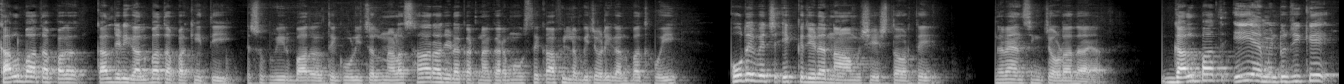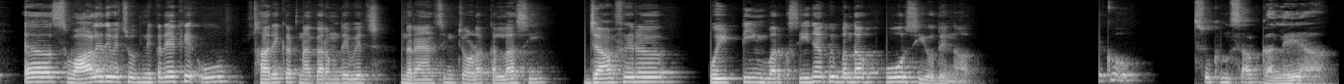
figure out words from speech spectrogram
ਗੱਲਬਾਤ ਆਪਾਂ ਕੱਲ ਜਿਹੜੀ ਗੱਲਬਾਤ ਆਪਾਂ ਕੀਤੀ, ਸੁਖਵੀਰ ਬਾਦਲ ਤੇ ਗੋਲੀ ਚੱਲਣ ਵਾਲਾ ਸਾਰਾ ਜਿਹੜਾ ਘਟਨਾਕ੍ਰਮ, ਉਸ ਤੇ ਕਾਫੀ ਲੰਬੀ ਚੌੜੀ ਗੱਲਬਾਤ ਹੋਈ। ਉਹਦੇ ਵਿੱਚ ਇੱਕ ਜਿਹੜਾ ਨਾਮ ਵਿਸ਼ੇਸ਼ ਤੌਰ ਤੇ ਨਰੈਣ ਸਿੰਘ ਚੌੜਾ ਦਾ ਆ ਗੱਲਬਾਤ ਇਹ ਹੈ ਮਿੰਟੂ ਜੀ ਕਿ ਸਵਾਲ ਇਹਦੇ ਵਿੱਚ ਨਿਕਲਿਆ ਕਿ ਉਹ ਸਾਰੇ ਘਟਨਾਕ੍ਰਮ ਦੇ ਵਿੱਚ ਨਰੈਣ ਸਿੰਘ ਚੌੜਾ ਕੱਲਾ ਸੀ ਜਾਂ ਫਿਰ ਕੋਈ ਟੀਮ ਵਰਕ ਸੀ ਜਾਂ ਕੋਈ ਬੰਦਾ ਹੋਰ ਸੀ ਉਹਦੇ ਨਾਲ? ਦੇਖੋ, ਸੁਖਮ ਸਾਹਿਬ, ਗੱਲ ਇਹ ਆ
